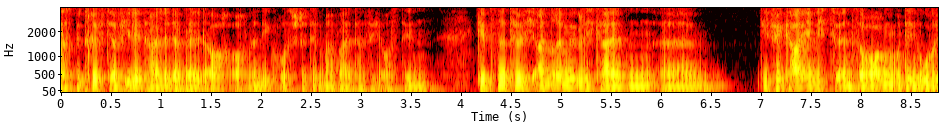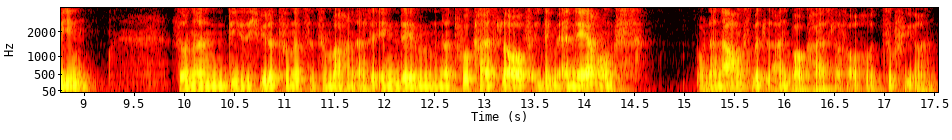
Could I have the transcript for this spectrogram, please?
das betrifft ja viele Teile der Welt auch, auch wenn die Großstädte immer weiter sich ausdehnen, gibt es natürlich andere Möglichkeiten, äh, die Fäkalien nicht zu entsorgen und den Urin, sondern die sich wieder zunutze zu machen, also in dem Naturkreislauf, in dem Ernährungs- oder Nahrungsmittelanbaukreislauf auch rückzuführen.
